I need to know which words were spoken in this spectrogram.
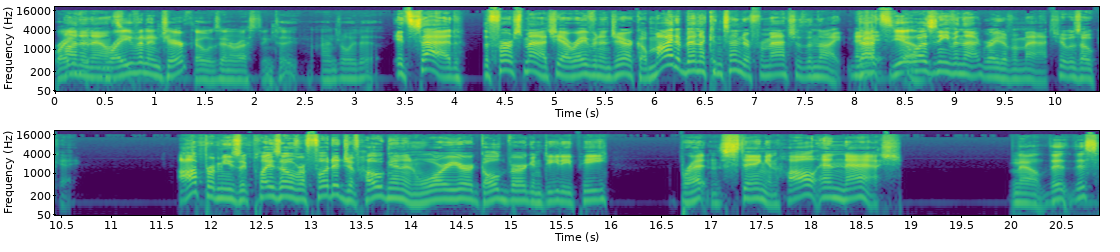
Raven, Unannounced. Raven and Jericho was interesting too. I enjoyed it. It's sad. The first match, yeah, Raven and Jericho might have been a contender for match of the night. And That's- it, yeah. It wasn't even that great of a match. It was okay. Opera music plays over footage of Hogan and Warrior, Goldberg and DDP, Bret and Sting and Hall and Nash. Now, this, this,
